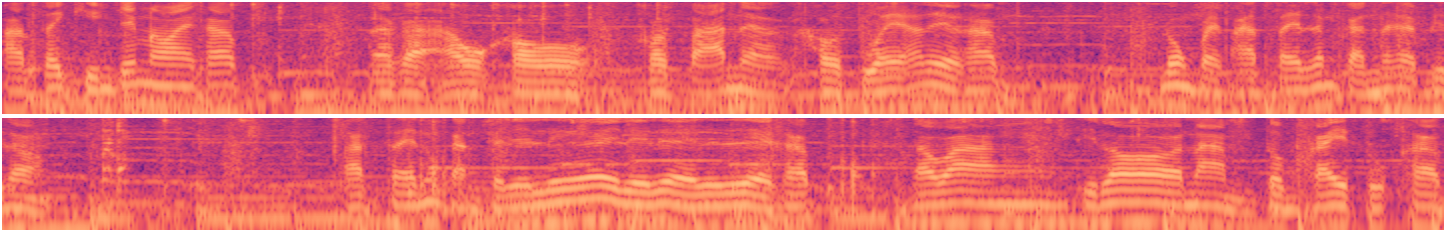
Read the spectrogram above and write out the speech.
ผัดใส่ขิงจังน้อยครับ แล้วก็เอาเขาเขาสารเนี่ยเขาสวยเขาเนี่ยครับ ลงไปผัดใส่น้ำกันนะครับพี่น้อง ผัดใส่น้ำกันไปเรื่อยๆเรื่อยๆเรื่อยๆครับ ระว่างที่รอน้ำต้มไก่สุกครับ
